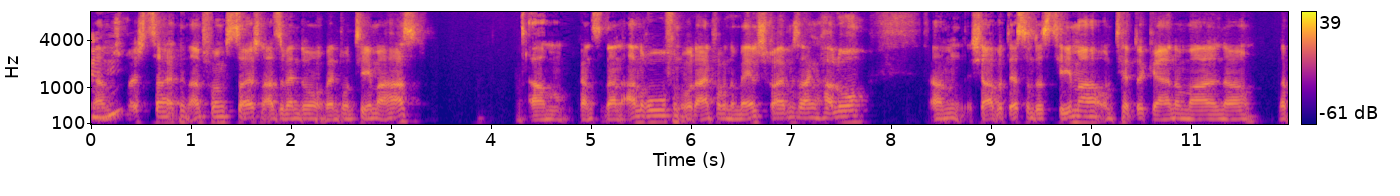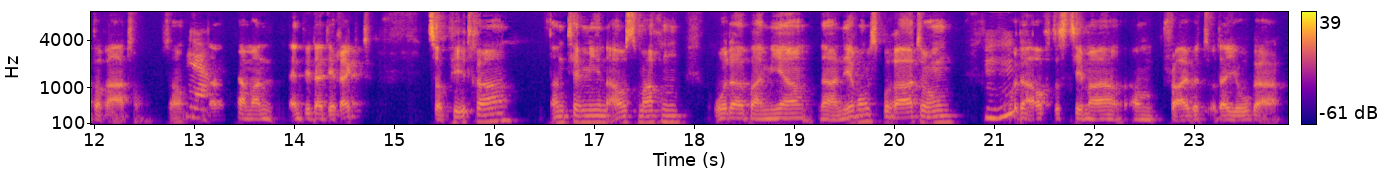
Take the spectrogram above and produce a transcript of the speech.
ähm, mhm. Sprechzeiten in Anführungszeichen. Also wenn du, wenn du ein Thema hast, ähm, kannst du dann anrufen oder einfach eine Mail schreiben, sagen, hallo, ähm, ich habe das und das Thema und hätte gerne mal eine, eine Beratung. So, ja. Dann kann man entweder direkt zur Petra einen Termin ausmachen oder bei mir eine Ernährungsberatung mhm. oder auch das Thema um, Private oder Yoga.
